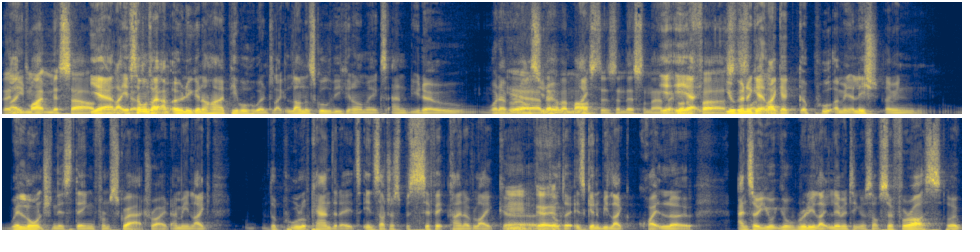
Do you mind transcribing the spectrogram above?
Then like, you might miss out. yeah, like if someone's like. I'm only going to hire people who went to like London School of Economics and you know whatever yeah, else, you know, have a like, master's in this and that. yeah, yeah, first. you're going to get like, like a, a pool. I mean, at least I mean, we're launching this thing from scratch, right? I mean, like the pool of candidates in such a specific kind of like uh, Mm, yeah, yeah. filter is going to be like quite low, and so you're you're really like limiting yourself. So for us. Like,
